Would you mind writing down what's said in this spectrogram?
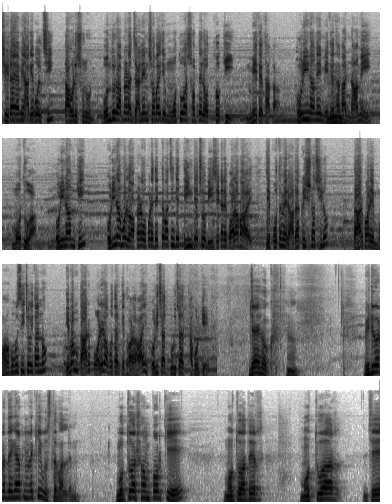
সেটাই আমি আগে বলছি। তাহলে শুনুন। বন্ধুরা আপনারা জানেন সবাই যে মতুয়া শব্দের অর্থ কি? মেতে থাকা। হরি নামে মেতে। থাকার নামই মতুয়া। হরিনাম কি? হরিনাম হলো উপরে দেখতে পাচ্ছেন যে তিনটে ছবি সেখানে বলা হয় যে প্রথমে রাধাকৃষ্ণ ছিল, তারপরে মহাপ্রভু চৈতন্য এবং তারপরে অবতারকে ধরা হয় হরিচাঁদ গুরুচাঁদ ঠাকুরকে যাই হোক। ভিডিওটা দেখে আপনারা কি বুঝতে পারলেন মতুয়া সম্পর্কে মতুয়াদের, মতুয়ার যে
